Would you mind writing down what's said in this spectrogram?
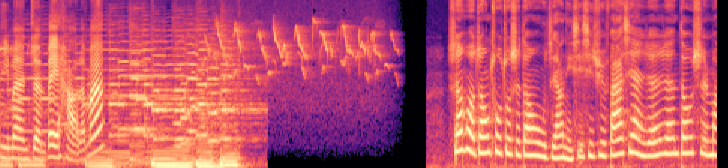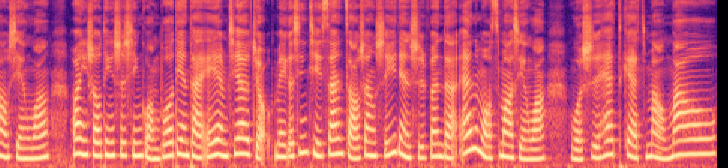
你们准备好了吗？生活中处处是动物，只要你细细去发现，人人都是冒险王。欢迎收听世新广播电台 AM 七二九，每个星期三早上十一点十分的 Animals 冒险王，我是 Head Cat 猫猫。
